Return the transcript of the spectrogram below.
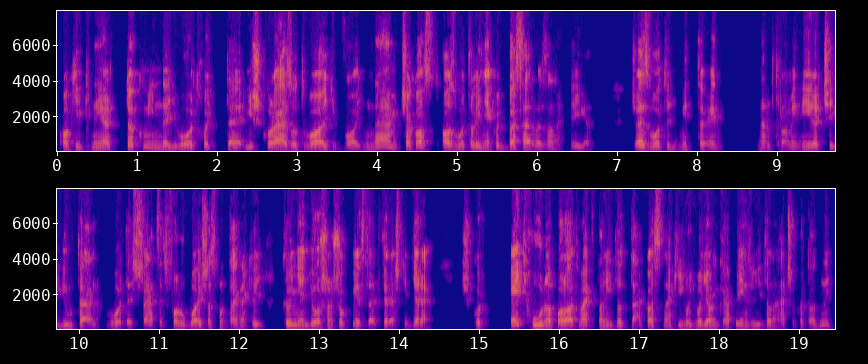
akiknél tök mindegy volt, hogy te iskolázott vagy, vagy nem, csak az, az volt a lényeg, hogy beszervezzenek téged. És ez volt, hogy mit te én, nem tudom én, érettségi után volt egy srác egy faluba, és azt mondták neki, hogy könnyen, gyorsan sok pénzt lehet keresni, gyere. És akkor egy hónap alatt megtanították azt neki, hogy hogyan kell pénzügyi tanácsokat adni,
